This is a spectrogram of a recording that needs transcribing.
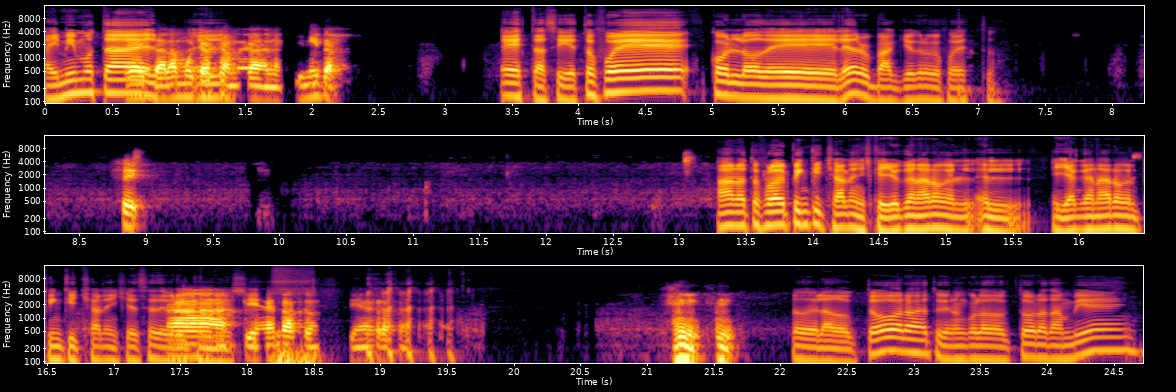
Ahí mismo está. Ahí está la muchacha en la esquinita. Esta, sí. Esto fue con lo de Leatherback, yo creo que fue esto. Sí. Ah, no, esto fue lo del Pinky Challenge, que ellos ganaron el, el ellas ganaron el Pinky Challenge ese de Ah, tienes razón, tienes razón. lo de la doctora, estuvieron con la doctora también.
